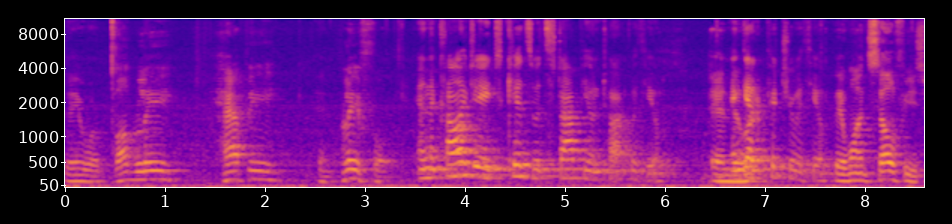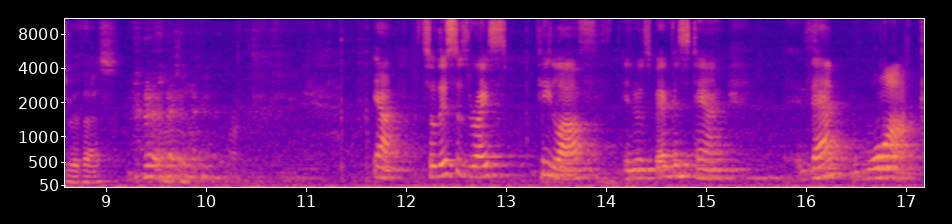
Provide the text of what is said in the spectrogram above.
They were bubbly, happy, and playful. And the college-age kids would stop you and talk with you And, and get a picture with you. they want selfies with us. Yeah, so this is rice pilaf in Uzbekistan. That wok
